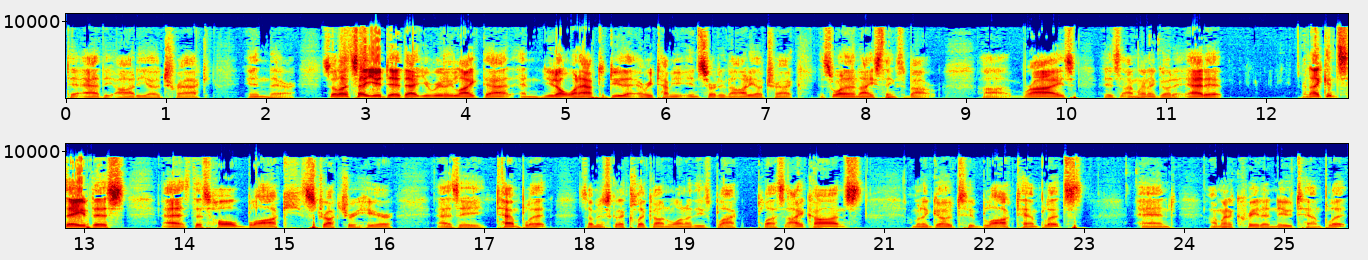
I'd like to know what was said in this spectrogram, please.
to add the audio track in there. So let's say you did that you really like that and you don't want to have to do that every time you insert an audio track. That's one of the nice things about uh, Rise is I'm going to go to edit and I can save this as this whole block structure here as a template so I'm just going to click on one of these black plus icons. I'm going to go to block templates and I'm going to create a new template.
